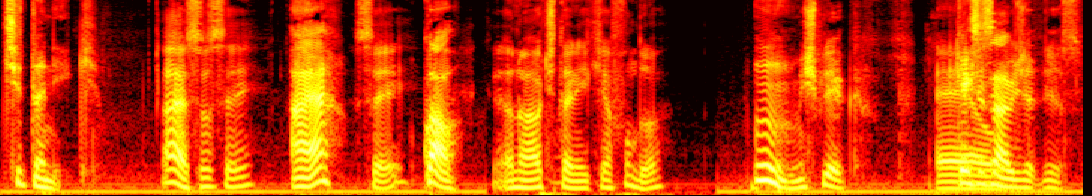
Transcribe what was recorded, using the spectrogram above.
Titanic. Ah, isso eu sei. Ah, é? Sei. Qual? Não é o Titanic que afundou. Hum, me explica. É, o que, que você o- sabe disso?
